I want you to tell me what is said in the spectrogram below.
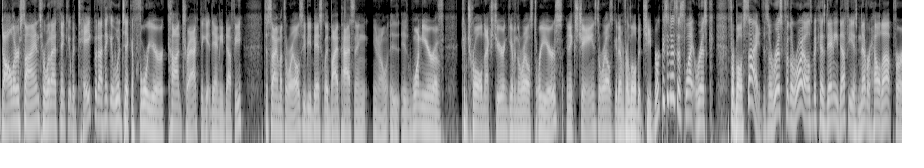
dollar signs for what I think it would take, but I think it would take a four year contract to get Danny Duffy to sign with the Royals. He'd be basically bypassing, you know, his, his, one year of control next year and giving the Royals three years in exchange. The Royals get him for a little bit cheaper because it is a slight risk for both sides. It's a risk for the Royals because Danny Duffy has never held up for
